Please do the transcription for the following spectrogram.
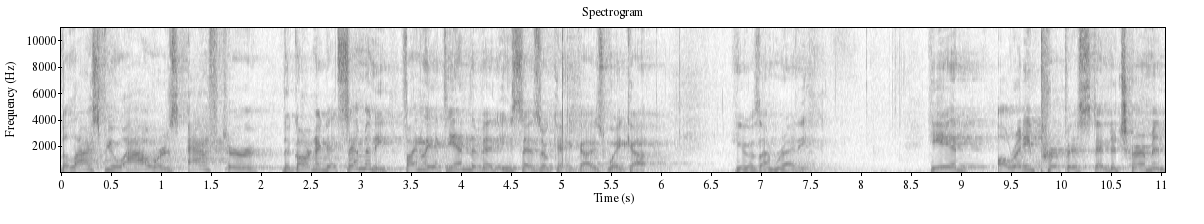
the last few hours after the Garden of Gethsemane, finally at the end of it, he says, Okay, guys, wake up. He goes, I'm ready. He had already purposed and determined.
